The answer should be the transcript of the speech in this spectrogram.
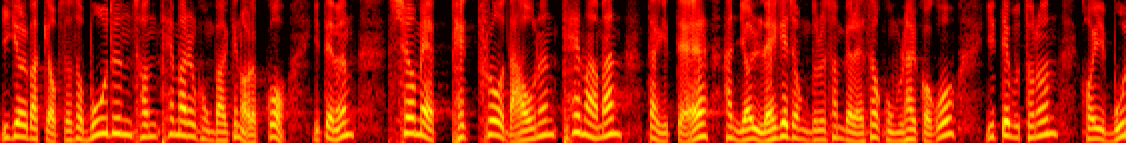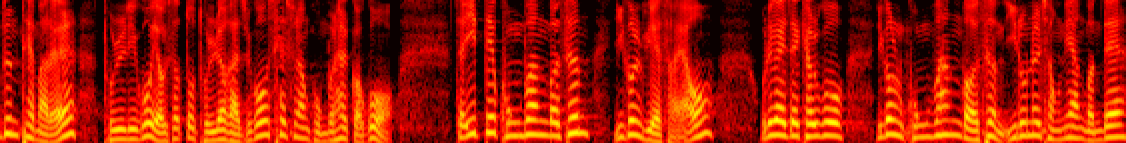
2개월밖에 없어서 모든 전 테마를 공부하기는 어렵고 이때는 시험에 100% 나오는 테마만 딱 이때 한 14개 정도를 선별해서 공부를 할 거고 이때부터는 거의 모든 테마를 돌리고 여기서 또 돌려가지고 세수랑 공부를 할 거고 자, 이때 공부한 것은 이걸 위해서요. 우리가 이제 결국 이걸 공부한 것은 이론을 정리한 건데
